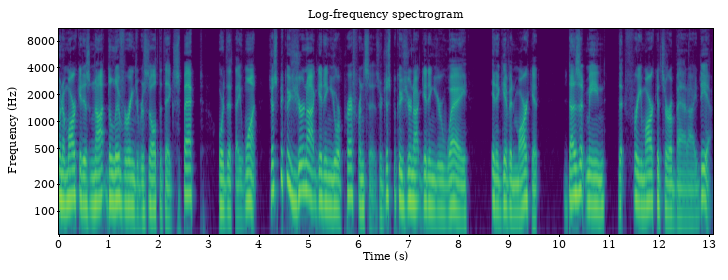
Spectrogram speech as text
when a market is not delivering the result that they expect or that they want, just because you're not getting your preferences or just because you're not getting your way in a given market doesn't mean that free markets are a bad idea.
